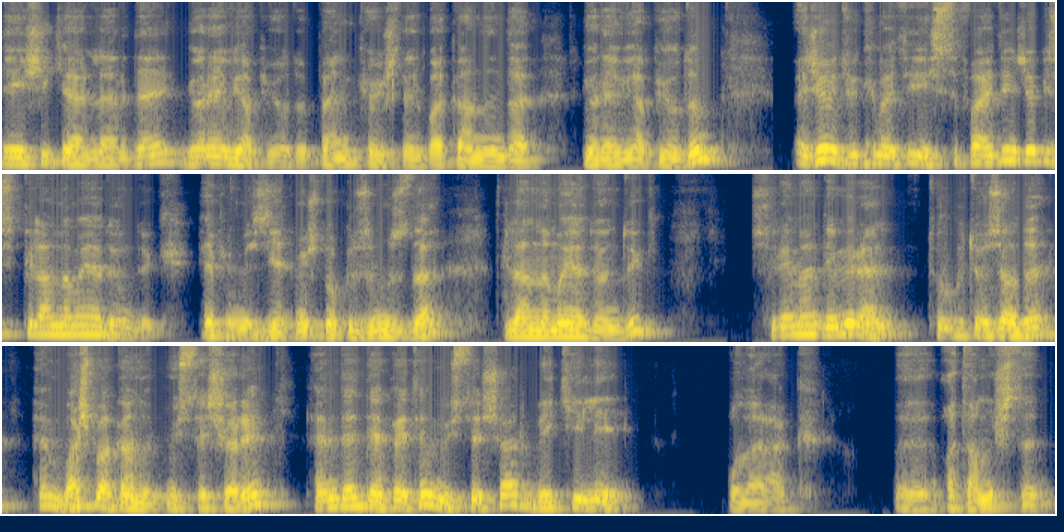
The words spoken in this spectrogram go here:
değişik yerlerde görev yapıyorduk. Ben Köy İşleri Bakanlığı'nda görev yapıyordum. Ecevit hükümeti istifa edince biz planlamaya döndük. Hepimiz 79'umuzda planlamaya döndük. Süleyman Demirel, Turgut Özal'ı hem Başbakanlık Müsteşarı hem de DPT Müsteşar Vekili olarak e, atamıştı.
